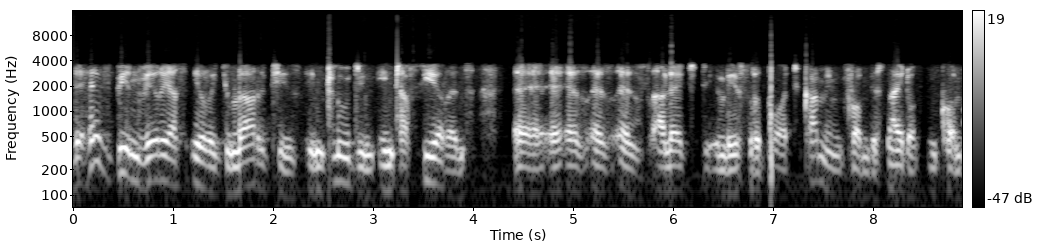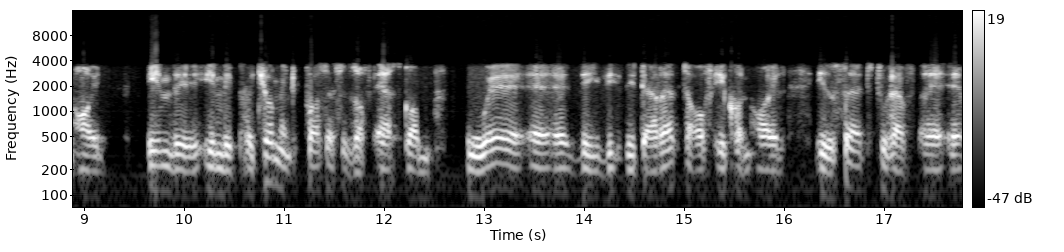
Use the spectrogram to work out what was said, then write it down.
There have been various irregularities, including interference, uh, as, as, as alleged in this report, coming from the side of Econ Oil in the in the procurement processes of Eskom, where uh, the, the, the director of Econ Oil is said to have uh, uh,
